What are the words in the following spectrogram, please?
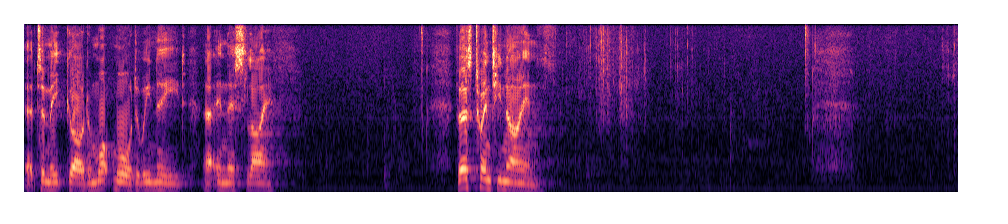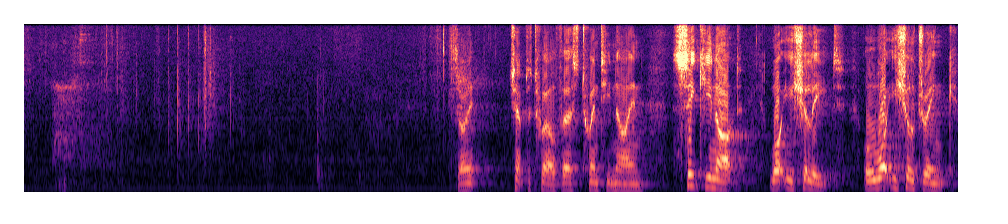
uh, to meet God. And what more do we need uh, in this life? Verse 29. Sorry, chapter 12, verse 29. Seek ye not what ye shall eat, or what ye shall drink,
